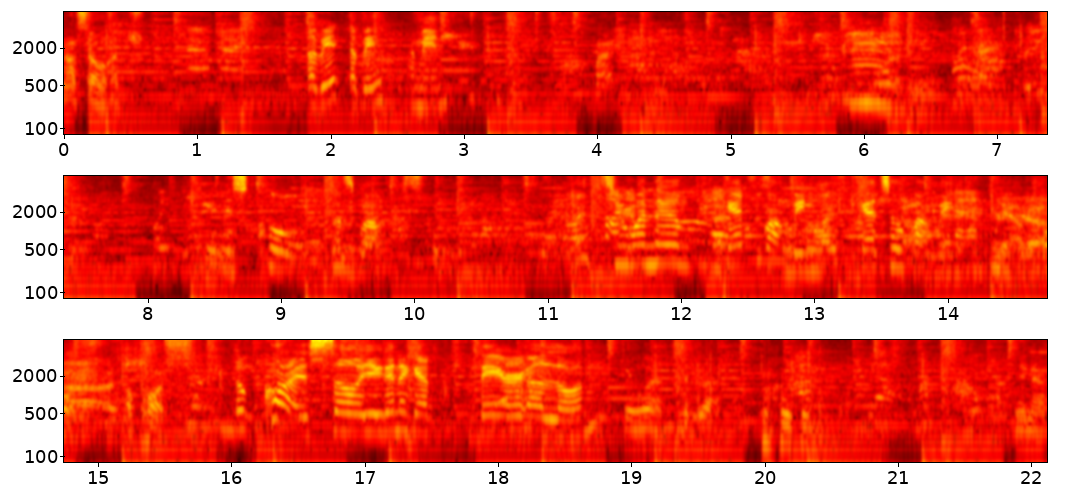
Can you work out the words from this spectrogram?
Not so much. A bit, a bit. I mean, mm. It's cool as well. Do you want to get Quảng Bình? Get to Quảng Bình? Yeah, of course Of course Of course. So you're gonna get there alone. Đúng rồi, thích rồi Như nào?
